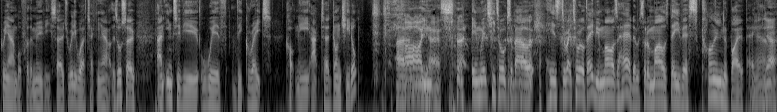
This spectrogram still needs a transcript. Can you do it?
preamble for the movie. So it's really worth checking out. There's also an interview with the great Cockney actor Don Cheadle. Ah, um, yes. In which he talks about his directorial debut, Miles Ahead, a sort of Miles Davis kind of biopic. Yeah. Yeah.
